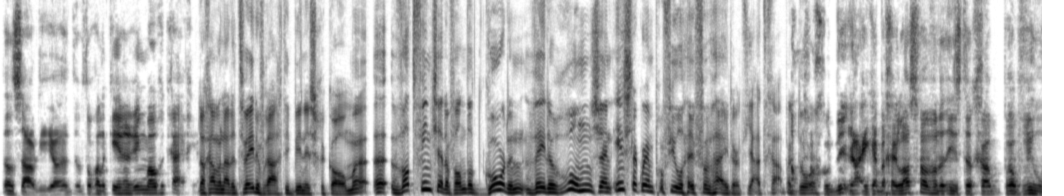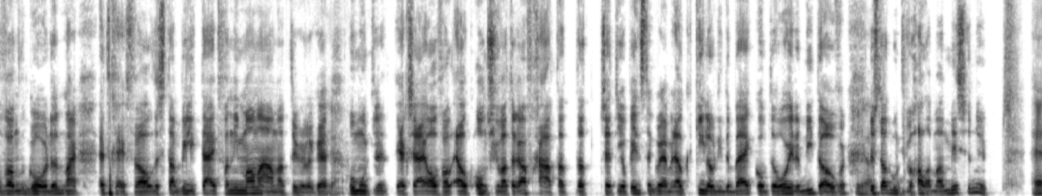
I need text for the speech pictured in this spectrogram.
dan zou die eh, toch wel een keer een ring mogen krijgen. ja. Dan gaan we naar de tweede vraag die binnen is gekomen. Eh, wat vind jij ervan dat Gordon wederom zijn Instagram-profiel heeft verwijderd? Ja, het gaat maar door. Goed, ja, ik heb er geen last van, van het Instagram-profiel van Gordon. Maar het geeft wel de stabiliteit van die man aan natuurlijk. Hè. Ja. Hoe moet, ja, ik zei al, van elk onsje wat eraf gaat, dat, dat zet hij op Instagram. En elke kilo die erbij komt, daar hoor je hem niet over. Dus dat moeten we allemaal missen nu. Hè,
